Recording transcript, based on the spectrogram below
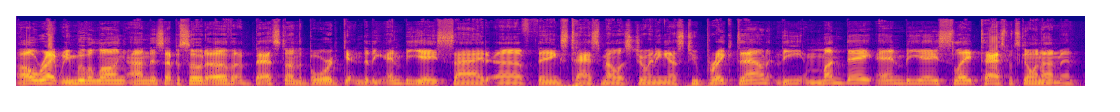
All right, we move along on this episode of Best on the Board, getting to the NBA side of things. Tas Melas joining us to break down the Monday NBA slate. Tas, what's going on, man?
